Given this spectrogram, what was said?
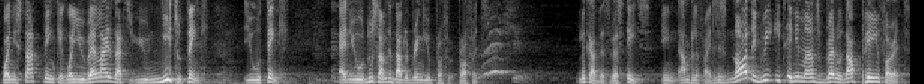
When you start thinking, when you realize that you need to think, you will think. And you will do something that will bring you profit. Look at this, verse 8 in Amplified. It says, Nor did we eat any man's bread without paying for it.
